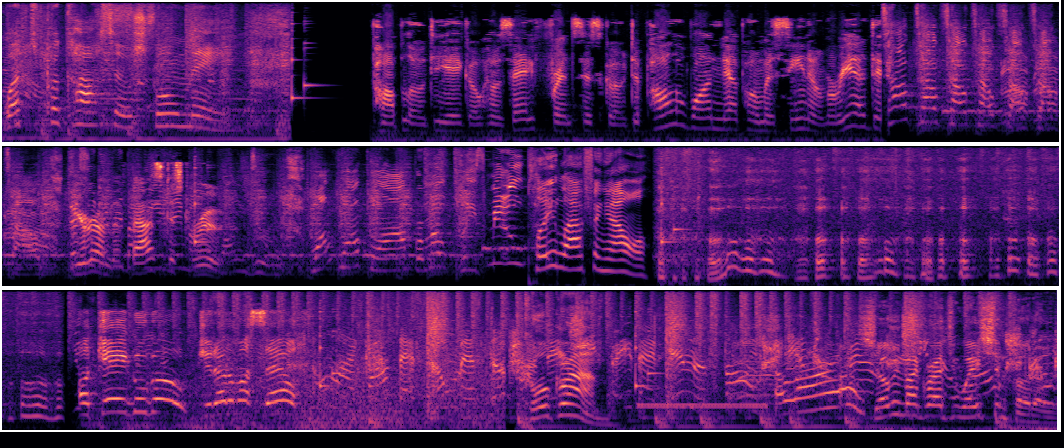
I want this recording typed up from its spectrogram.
What's Picasso's full name? Pablo Diego Jose Francisco de Paula Juan Nepomuceno Maria de. You're on the fastest route. Womp, womp, womp. Remote, please mute. Play Laughing Owl. Ok, Google, tirar uma selfie. Call Graham. Show me my graduation photos.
